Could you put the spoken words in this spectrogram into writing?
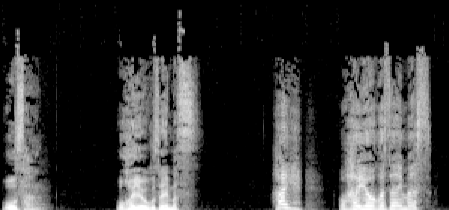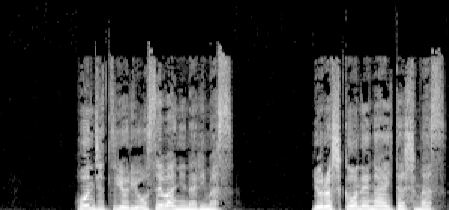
王さん、おはようございます。はい、おはようございます。本日よりお世話になります。よろしくお願いいたします。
